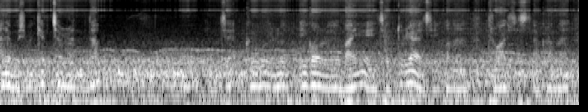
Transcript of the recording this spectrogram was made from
안에 보시면 캡처를 합니다. 어, 이제 그리고 이거를 마이너에 이제 뚫려야지 이거는 들어갈 수 있어요. 그러면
